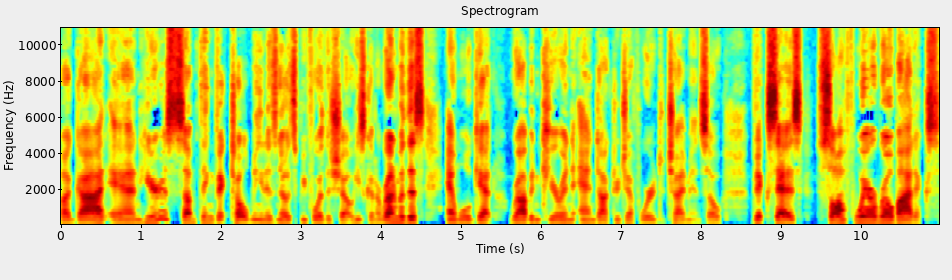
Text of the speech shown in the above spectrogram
Bhagat. And here's something Vic told me in his notes before the show. He's going to run with this, and we'll get Robin Kearon and Dr. Jeff Word to chime in. So Vic says software robotics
